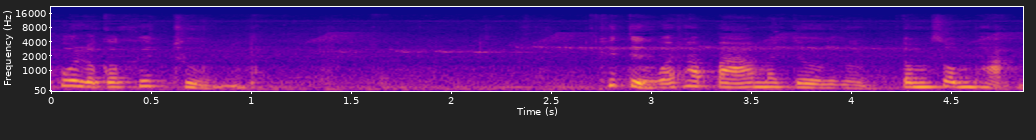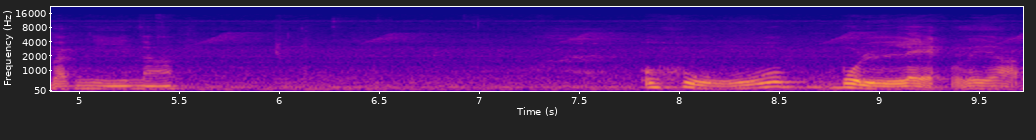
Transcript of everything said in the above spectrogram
พูดแล้วก็คิดถึง คิดถึงว่าถ้าป้ามาเจอต้มส้มผักแบบนี้นะ โอ้โหบ่นแหลกเลยอะ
